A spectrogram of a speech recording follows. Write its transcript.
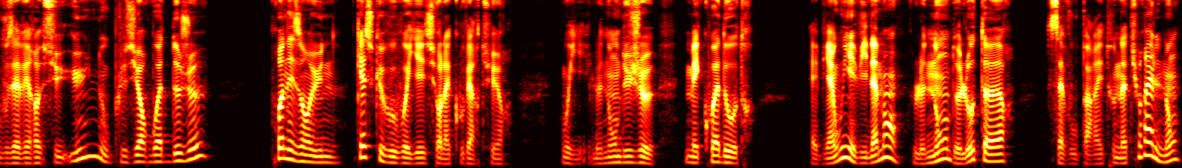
Vous avez reçu une ou plusieurs boîtes de jeux? Prenez-en une, qu'est-ce que vous voyez sur la couverture? Oui, le nom du jeu, mais quoi d'autre? Eh bien oui, évidemment, le nom de l'auteur. Ça vous paraît tout naturel, non?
